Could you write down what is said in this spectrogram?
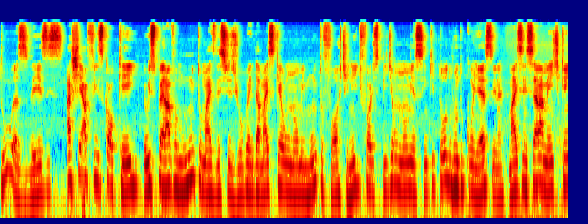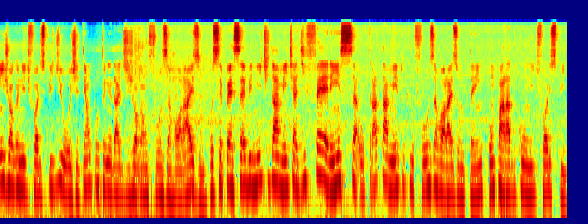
duas vezes. Achei a física ok. Eu esperava muito mais desse jogo, ainda mais que é um nome muito forte. Need for Speed é um nome assim que todo mundo conhece, né? Mas sinceramente, quem joga Need for Speed hoje tem a oportunidade de jogar um Forza Horizon, você percebe nitidamente a diferença, o tratamento que o Forza Horizon tem comparado com o Need for Speed.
